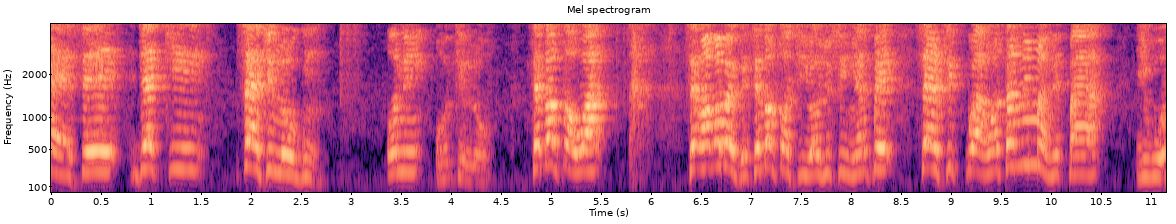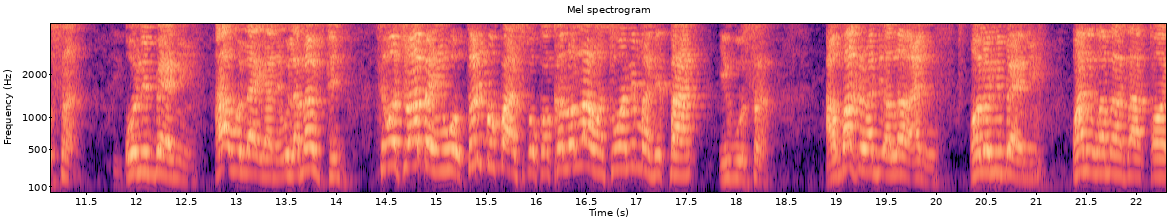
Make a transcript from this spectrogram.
ẹ̀ ṣe jẹ́ kí ṣe ti lo oògùn ó ní òun ti lò ṣé dókítà wa ṣé wọn kọ́ bẹ̀rẹ̀ pé ṣé dókítà ti yọjú sí ìyẹn pé ẹ ti po àwọn tán nímọ̀ nípa ìwòsàn? Ó ní bẹ́ẹ̀ ni. Àwòlá ìyànà ìwòlá máa ti ṣé wọ́n ti wá bẹ̀yìn wò? Torí gbogbo àsìkò kọ̀ọ̀kan ló láwọn tí wọ́n nímọ̀ nípa ìwòsàn. Abubakar radiyallahu anhu wọn ló ní bẹ́ẹ̀ ni. Wọ́n ní wọ́n máa bá kọ́ ọ́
